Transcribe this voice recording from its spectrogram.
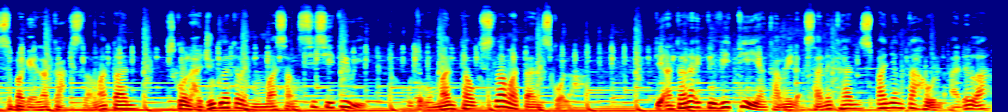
Sebagai langkah keselamatan, sekolah juga telah memasang CCTV untuk memantau keselamatan sekolah. Di antara aktiviti yang kami laksanakan sepanjang tahun adalah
